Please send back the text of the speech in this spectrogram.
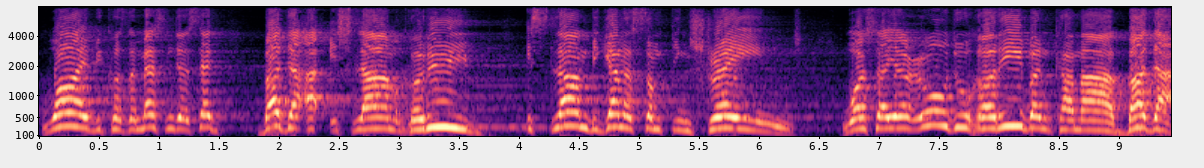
Why? Because the messenger said, بدأ Islam غريب. Islam began as something strange. وَسَيَعُودُ غَرِيبًا كَمَا بَدَأ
